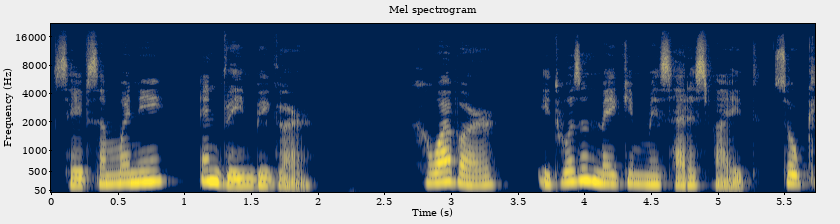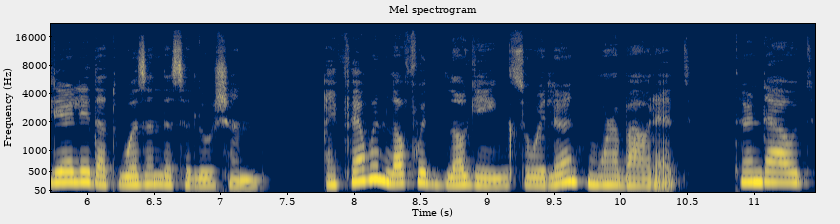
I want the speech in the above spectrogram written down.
save some money, and dream bigger. However, it wasn't making me satisfied, so clearly that wasn't the solution. I fell in love with blogging, so I learned more about it. Turned out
